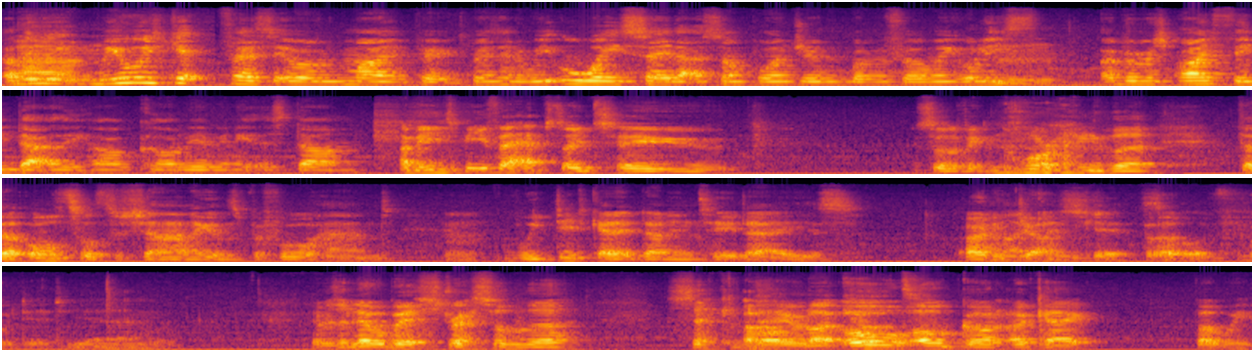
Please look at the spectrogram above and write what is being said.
I think Um, we, we always get first, or my experience, we always say that at some point during when we're filming, or at least Mm. I very much I think that I think, oh god, we're gonna get this done. I mean, to be fair, episode two, sort of ignoring the the all sorts of shenanigans beforehand, Mm. we did get it done in two days. Only And I just, think it but sort of- we did. yeah. There was a little bit of stress on the second Oh, day. We're like, God. oh, oh god, okay, but we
